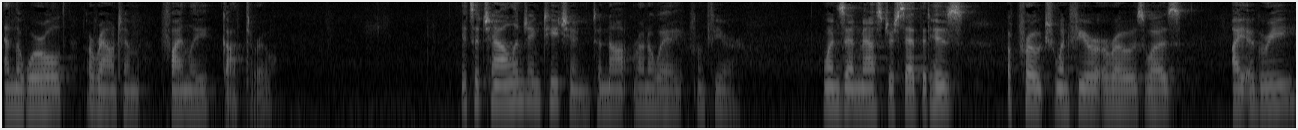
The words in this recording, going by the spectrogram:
and the world around him finally got through. It's a challenging teaching to not run away from fear. One Zen master said that his approach when fear arose was, I agree,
